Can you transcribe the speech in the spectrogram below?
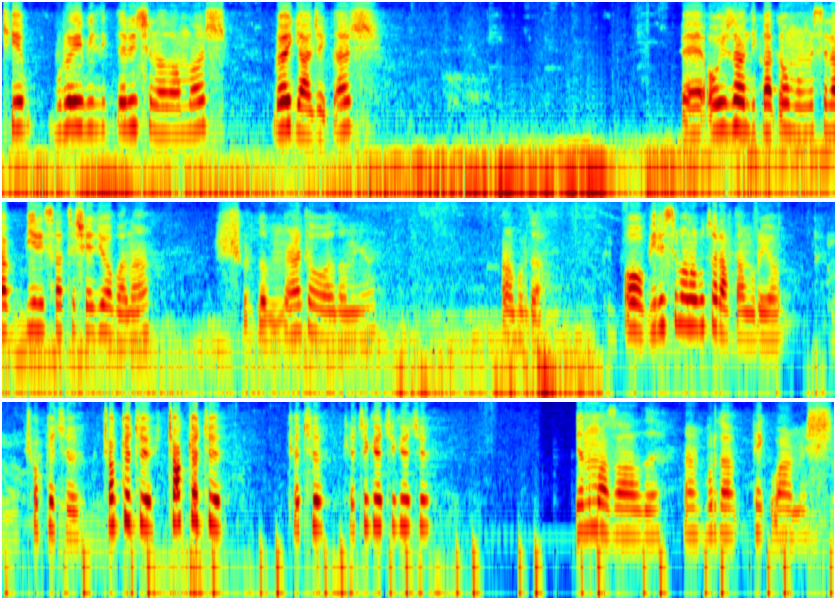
Ki burayı bildikleri için adamlar buraya gelecekler. Ve o yüzden dikkatli olma. Mesela birisi ateş ediyor bana. Şurada mı? Nerede o adam ya? Ha burada. O birisi bana bu taraftan vuruyor. Çok kötü. Çok kötü. Çok kötü. Kötü. Kötü kötü kötü. Canım azaldı. Heh, burada pek varmış.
